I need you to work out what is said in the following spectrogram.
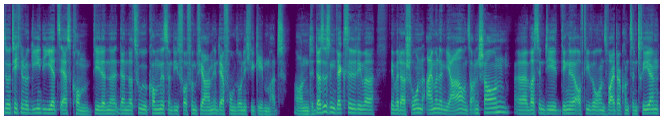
so Technologien, die jetzt erst kommen, die dann, dann dazu gekommen ist und die es vor fünf Jahren in der Form so nicht gegeben hat. Und das ist ein Wechsel, den wir, den wir da schon einmal im Jahr uns anschauen. Äh, was sind die Dinge, auf die wir uns weiter konzentrieren?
